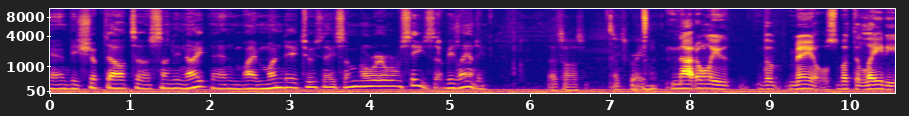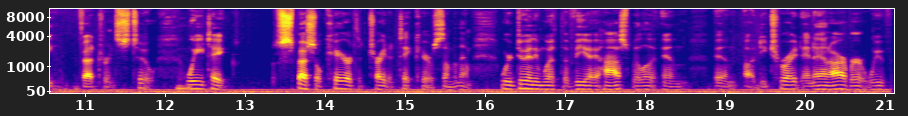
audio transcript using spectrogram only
and be shipped out uh, Sunday night and by Monday, Tuesday, somewhere overseas they'll be landing. That's awesome. That's great. not only the males, but the lady veterans too. We take special care to try to take care of some of them. We're doing with the VA hospital in in uh, Detroit and Ann Arbor. We've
